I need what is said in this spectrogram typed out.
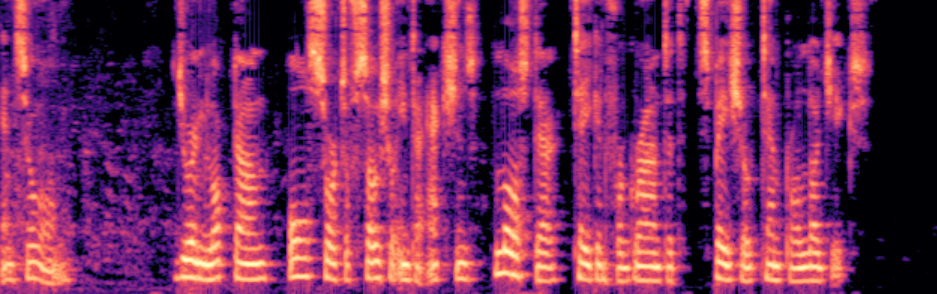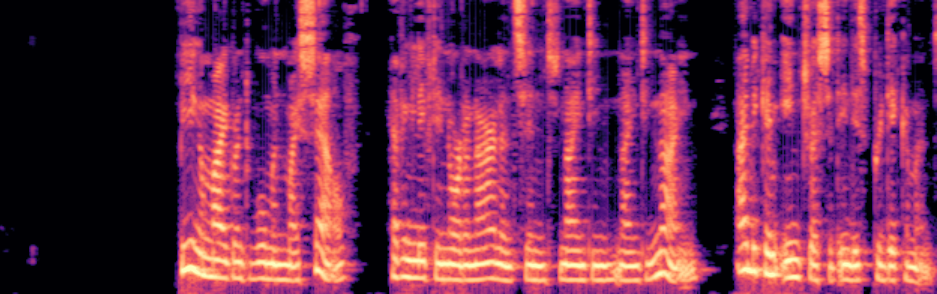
and so on. During lockdown, all sorts of social interactions lost their taken for granted spatio-temporal logics. Being a migrant woman myself, Having lived in Northern Ireland since 1999, I became interested in this predicament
